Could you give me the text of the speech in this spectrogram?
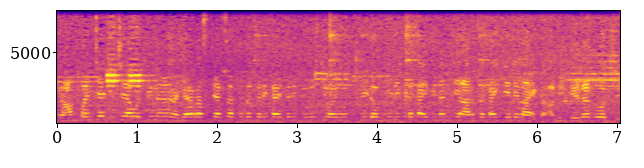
ग्रामपंचायतीच्या वतीनं या रस्त्याचा कुठेतरी काहीतरी दुरुस्ती व्हावी म्हणून पी डब्ल्यू डीकडे काही विनंती अर्ज काही केलेला आहे का? आम्ही गेल्याच वर्षी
